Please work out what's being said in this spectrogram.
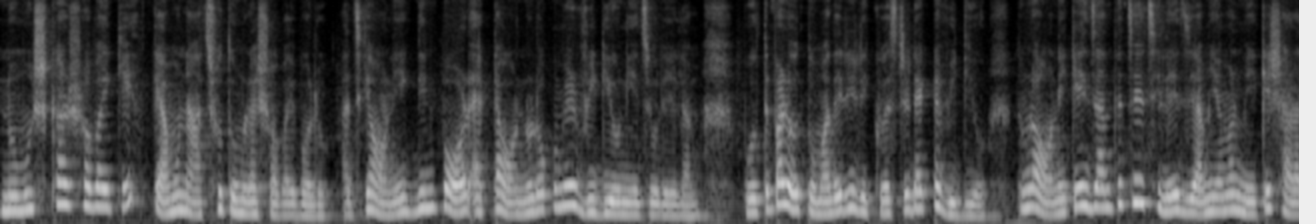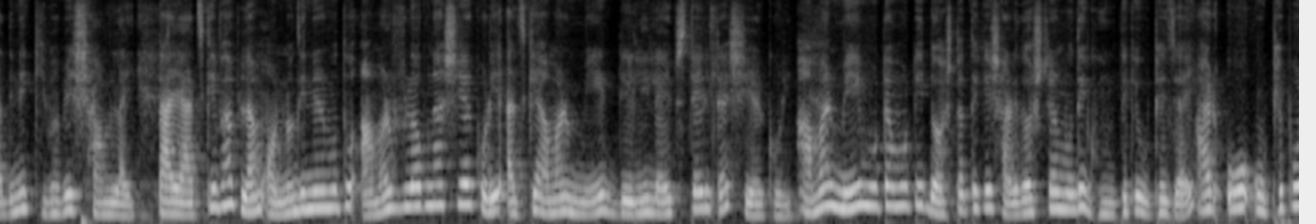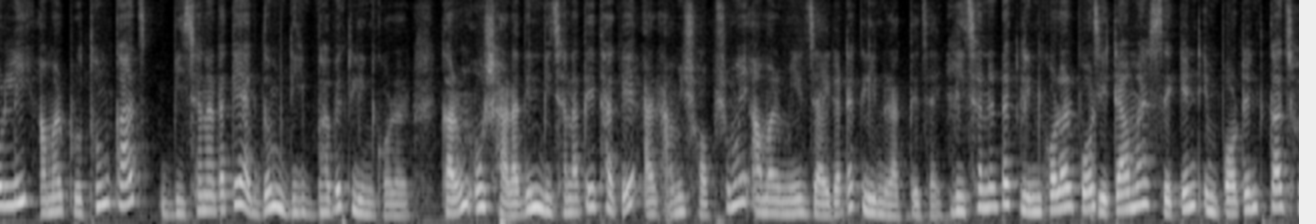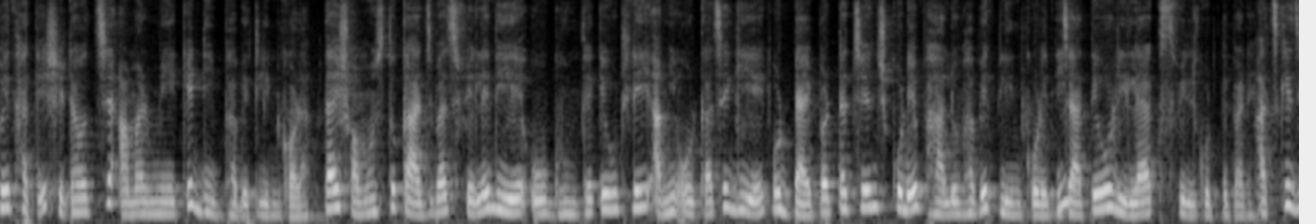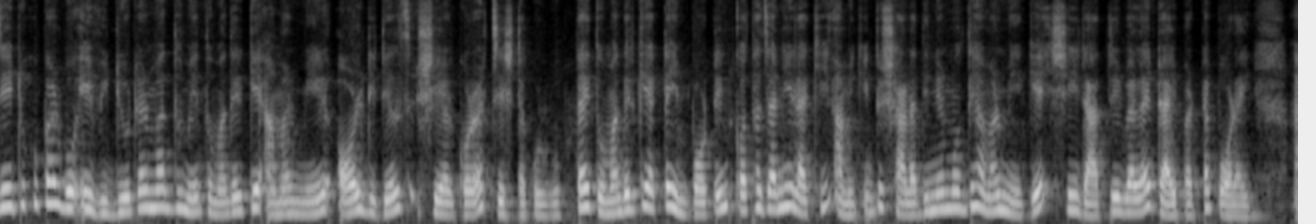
নমস্কার সবাইকে, কেমন আছো তোমরা সবাই বলো? আজকে অনেক দিন পর একটা অন্য রকমের ভিডিও নিয়ে চলে এলাম। বলতে পারো তোমাদেরই রিকোয়েস্টেড একটা ভিডিও তোমরা অনেকেই জানতে চেয়েছিলে যে আমি আমার মেয়েকে সারাদিনে কীভাবে সামলাই। তাই আজকে ভাবলাম অন্য দিনের মতো আমার ভ্লগ না শেয়ার করে আজকে আমার মেয়ের ডেলি লাইফস্টাইলটা শেয়ার করি। আমার মেয়ে মোটামুটি দশটা থেকে সাড়ে দশটার মধ্যে ঘুম থেকে উঠে যায় আর ও উঠে পড়লেই আমার প্রথম কাজ বিছানাটাকে একদম ডিপভাবে ক্লিন করার। কারণ ও সারাদিন বিছানাতেই থাকে আর আমি সবসময় আমার মেয়ের জায়গাটা ক্লিন রাখতে চাই। বিছানাটা ক্লিন করার পর যেটা আমার সেকেন্ড ইম্পর্ট্যান্ট কাজ হয়ে থাকে সেটা হচ্ছে আমার মেয়েকে ডিপভাবে ক্লিন করা। তাই সমস্ত কাজবাজ ফেলে দিয়ে ও ঘুম থেকে উঠলেই আমি ওর কাছে গিয়ে ওর ডাইপারটা চেঞ্জ করে ভালোভাবে ক্লিন করে দিই, যাতে ও রিল্যাক্স ফিল করতে পারে। আজকে যেইটুকু পারব এই ভিডিওটার মাধ্যমে তোমাদেরকে আমার মেয়ের অল ডিটেলস শেয়ার করার চেষ্টা করব। তাই তোমাদেরকে একটা ইম্পর্টেন্ট কথা জানিয়ে রাখি, আমি কিন্তু সারাদিনের মধ্যে আমার মেয়েকে সেই রাত্রির বেলায় ডাইপারটা পরাই।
